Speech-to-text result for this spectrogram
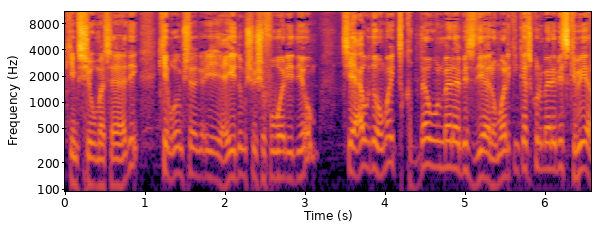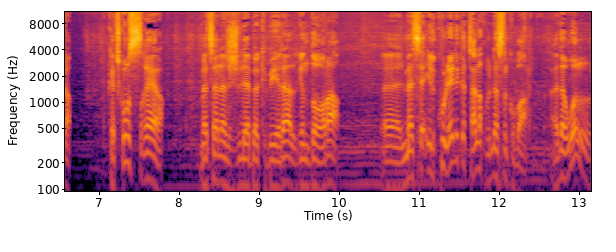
كيمشيو مثلا هذه كيبغيو يمشيو يعيدوا يمشيو يشوفوا والديهم تيعاودوا هما يتقداو الملابس ديالهم. ولكن كتكون ملابس كبيرة كتكون صغيرة. مثلا جلابة كبيرة القندورة آه، المسائل كلها اللي كتعلق بالناس الكبار. هذا هو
